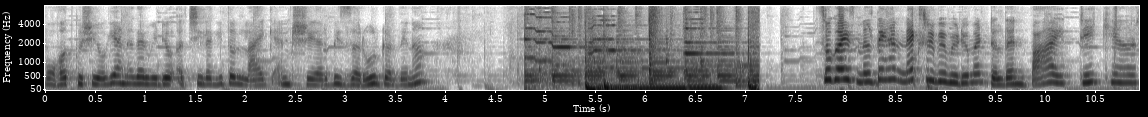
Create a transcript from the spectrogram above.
बहुत खुशी होगी। एंड अगर वीडियो अच्छी लगी तो लाइक एंड शेयर भी ज़रूर कर देना। सो गाइज़ मिलते हैं नेक्स्ट रिव्यू वीडियो में. Till then bye take care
